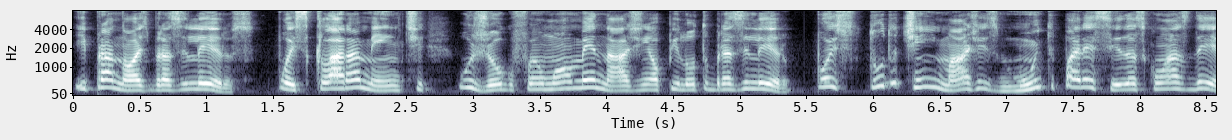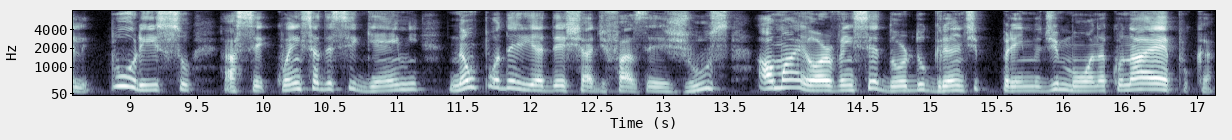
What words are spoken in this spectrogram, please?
e para nós brasileiros pois claramente o jogo foi uma homenagem ao piloto brasileiro, pois tudo tinha imagens muito parecidas com as dele. Por isso, a sequência desse game não poderia deixar de fazer jus ao maior vencedor do Grande Prêmio de Mônaco na época.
